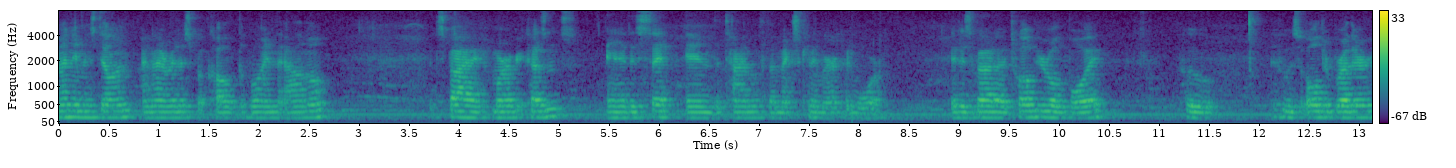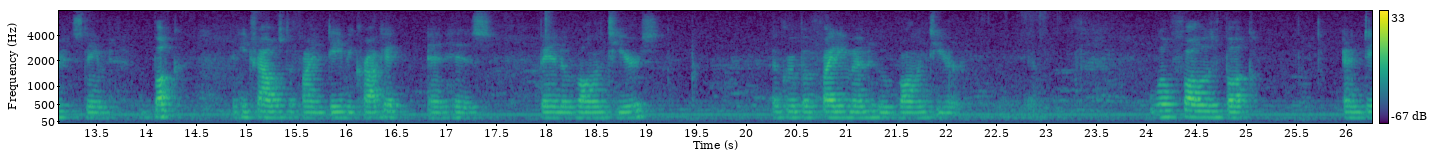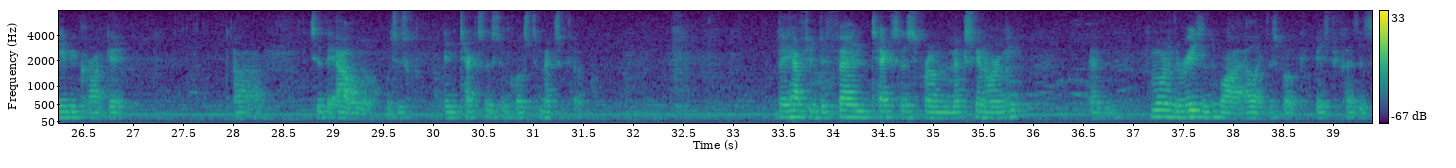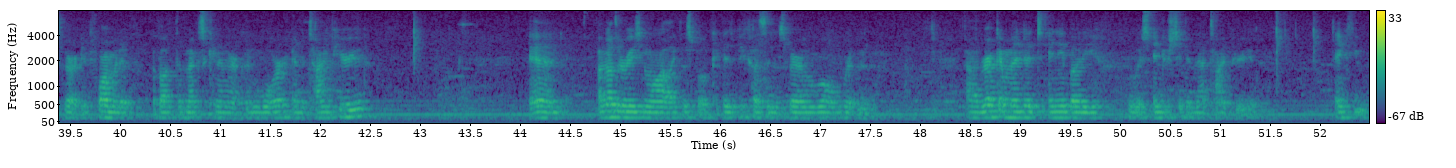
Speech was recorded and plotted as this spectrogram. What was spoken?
My name is Dylan, and I read this book called The Boy in the Alamo. It's by Margaret Cousins, and it is set in the time of the Mexican American War. It is about a 12 year old boy who, whose older brother is named Buck, and he travels to find Davy Crockett and his band of volunteers, a group of fighting men who volunteer. Yeah. Will follows Buck and Davy Crockett uh, to the Alamo, which is in Texas and close to Mexico. They have to defend Texas from the Mexican army, and one of the reasons why I like this book is because it's very informative about the Mexican American War and the time period. And another reason why I like this book is because it is very well written. I'd recommend it to anybody who is interested in that time period. Thank you.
